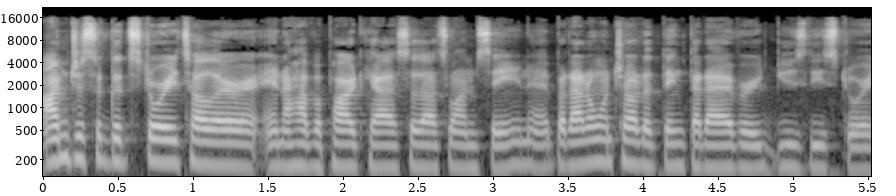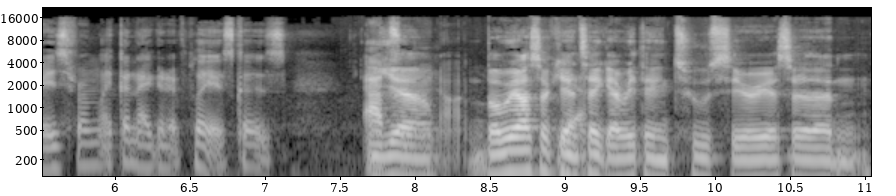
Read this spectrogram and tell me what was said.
I'm just a good storyteller and I have a podcast, so that's why I'm saying it. But I don't want y'all to think that I ever use these stories from like a negative place because absolutely yeah. not. But we also can't Yeah. take everything too serious or then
